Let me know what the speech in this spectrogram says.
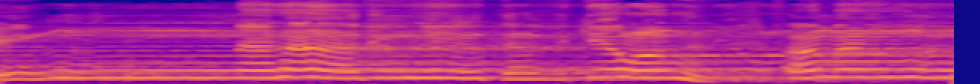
إن هذه تذكرة فمن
